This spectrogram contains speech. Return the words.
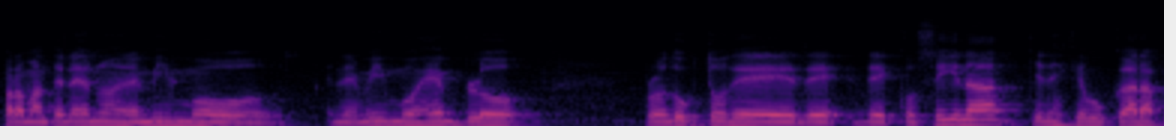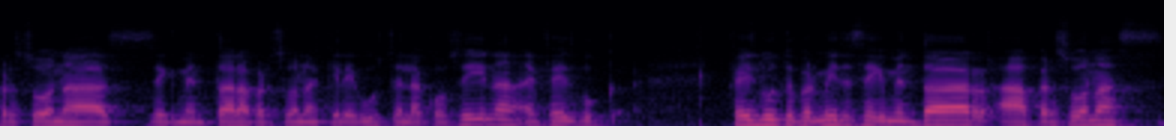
para mantenernos en el mismo, en el mismo ejemplo, productos de, de, cocina, tienes que buscar a personas, segmentar a personas que les gusten la cocina. En Facebook, Facebook te permite segmentar a personas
